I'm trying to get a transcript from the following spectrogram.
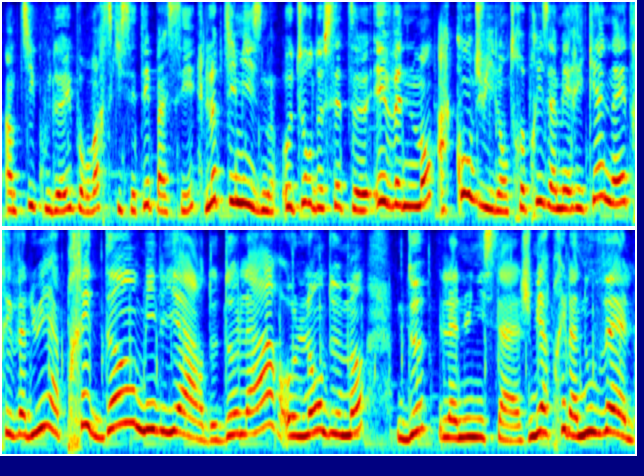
un petit coup d'œil pour voir ce qui s'était passé. L'optimisme autour de cet euh, événement a conduit l'entreprise américaine à être évaluée à près d'un milliard de dollars au lendemain de l'anunissage. Mais après la nouvelle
